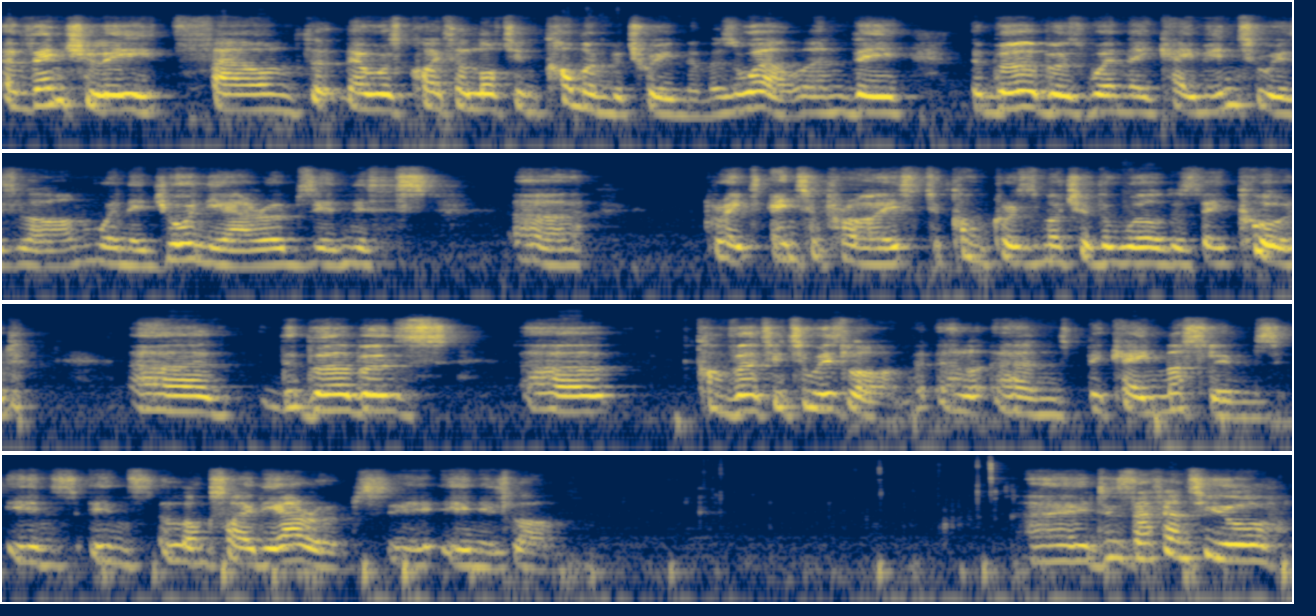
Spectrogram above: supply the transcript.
eventually found that there was quite a lot in common between them as well. And the, the Berbers, when they came into Islam, when they joined the Arabs in this uh, great enterprise to conquer as much of the world as they could, uh, the Berbers uh, converted to Islam uh, and became Muslims in, in, alongside the Arabs in, in Islam. Uh, does that answer your?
